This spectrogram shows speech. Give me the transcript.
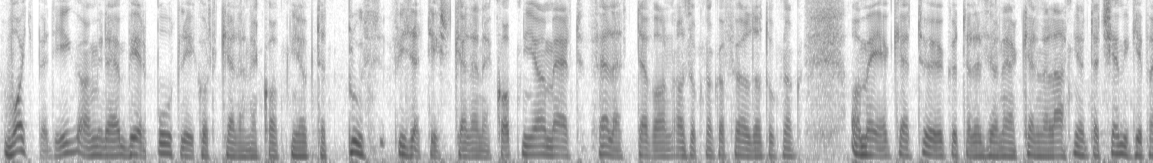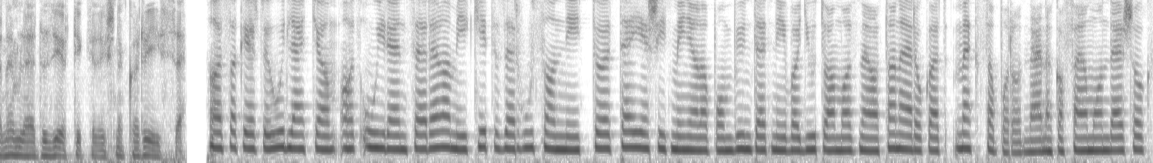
vagy pedig, amire bérpótlékot kellene kapnia, tehát plusz fizetést kellene kapnia, mert felette van azoknak a feladatoknak, amelyeket kötelezően el kellene látnia, tehát semmiképpen nem lehet az értékelésnek a része. A szakértő úgy látja, az új rendszerrel, ami 2024-től teljesítmény alapon büntetné vagy jutalmazná a tanárokat, megszaporodnának a felmondások.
